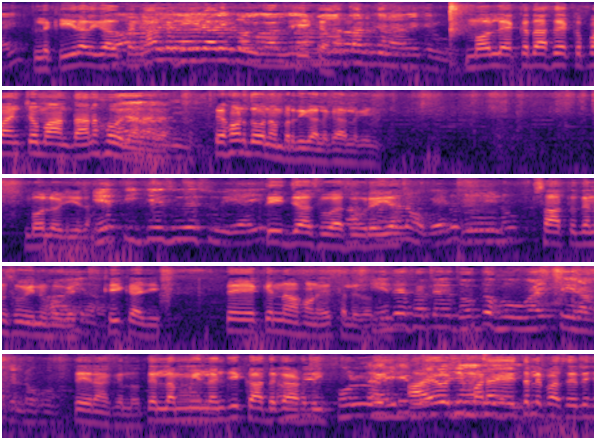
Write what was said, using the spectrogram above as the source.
ਹੈ? ਲਕੀਰ ਵਾਲੀ ਗੱਲ ਤਾਂ ਨਹੀਂ। ਲਖੀਰ ਵਾਲੀ ਕੋਈ ਗੱਲ ਨਹੀਂ। ਮਾਨਤਨ ਕਰਾਂਗੇ ਜ਼ਰੂਰ। ਮੁੱਲ ਇੱਕ 10 ਇੱਕ ਪੰਜ ਚੋਂ ਮਾਨਤਾਨ ਹੋ ਜਾਣਾ। ਤੇ ਹੁਣ ਦੋ ਨੰਬਰ ਦੀ ਗੱਲ ਕਰ ਲਗੇ ਜੀ। ਬੋਲੋ ਜੀ ਇਹਦਾ। ਇਹ ਤੀਜੇ ਸੂਏ ਸੂਈ ਹੈ ਜੀ। ਤੀਜਾ ਸੂਆ ਆ। ਸੂਈ ਨੂੰ। 7 ਦਿਨ ਸੂਈ ਨੂੰ ਹੋ ਗਏ। ਠੀਕ ਆ ਜੀ। ਤੇ ਕਿੰਨਾ ਹੁਣ ਇਹ ਥੱਲੇ ਦੁੱਧ? ਇਹਦੇ ਥੱਲੇ ਦੁੱਧ ਹੋਊਗਾ ਜੀ 13 ਕਿਲੋ ਹੁਣ। 13 ਕਿਲੋ। ਤੇ ਲੰਮੀ ਲੰਜੀ ਕੱਦ ਕਾਠ ਦੀ ਫੁੱਲ। ਆਇਓ ਜੀ ਮੜਾ ਇਧਰਲੇ ਪਾਸੇ ਤੇ।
